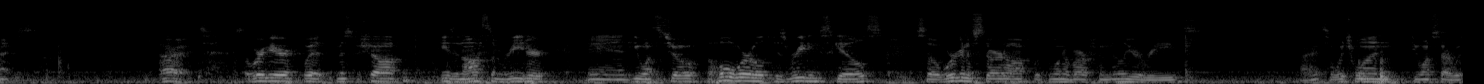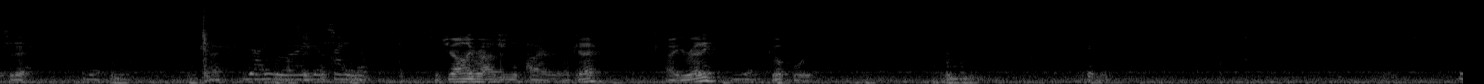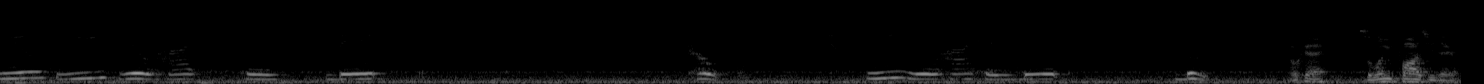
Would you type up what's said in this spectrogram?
Nice. All right, so we're here with Mr. Shaw. He's an awesome reader and he wants to show the whole world his reading skills. So we're going to start off with one of our familiar reads. All right, so which one do you want to start with today? This one. Okay. Jolly Roger one Pirate. So Jolly Roger the pirate, okay? All right, you ready? Yeah. Go for it. Will we will hide his big coat. We will hide his big boots. Okay, so let me pause you there.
